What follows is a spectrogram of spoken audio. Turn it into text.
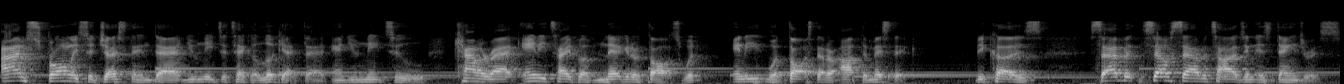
I'm strongly suggesting that you need to take a look at that and you need to counteract any type of negative thoughts with any with thoughts that are optimistic because Self sabotaging is dangerous.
